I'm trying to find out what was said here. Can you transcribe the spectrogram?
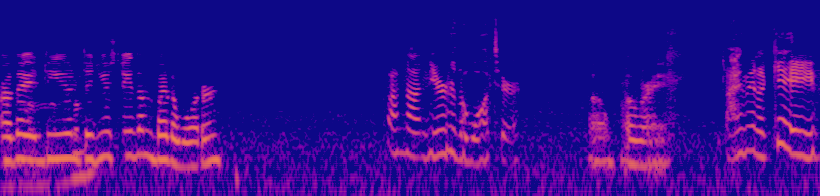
Are they? Do you? Did you see them by the water? I'm not near the water. Oh, oh right. I'm in a cave.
